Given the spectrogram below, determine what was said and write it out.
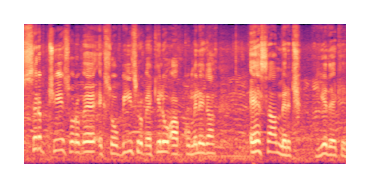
सिर्फ़ छः सौ रुपये एक सौ बीस रुपये किलो आपको मिलेगा ऐसा मिर्च। ये देखें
